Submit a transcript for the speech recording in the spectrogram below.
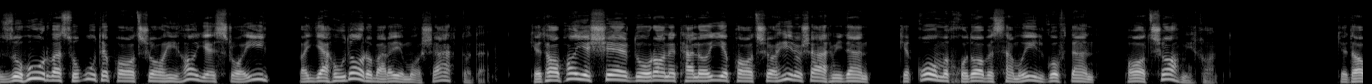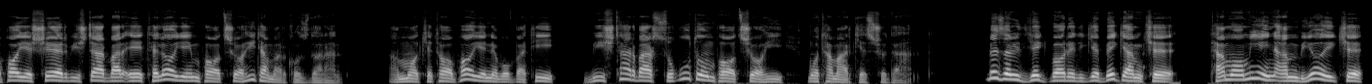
ظهور و سقوط پادشاهی های اسرائیل و یهودا رو برای ما شرح دادند. کتاب های شعر دوران طلایی پادشاهی رو شرح میدن که قوم خدا به سموئیل گفتند پادشاه می‌خواند. کتاب های شعر بیشتر بر اطلاع این پادشاهی تمرکز دارند اما کتاب های نبوتی بیشتر بر سقوط اون پادشاهی متمرکز شدند. بذارید یک بار دیگه بگم که تمامی این انبیایی که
